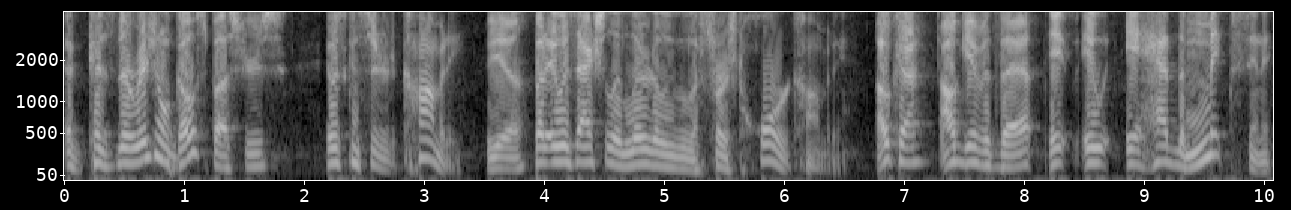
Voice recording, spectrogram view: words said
because the original Ghostbusters it was considered a comedy, Yeah. but it was actually literally the first horror comedy. Okay, I'll give it that. It, it it had the mix in it.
